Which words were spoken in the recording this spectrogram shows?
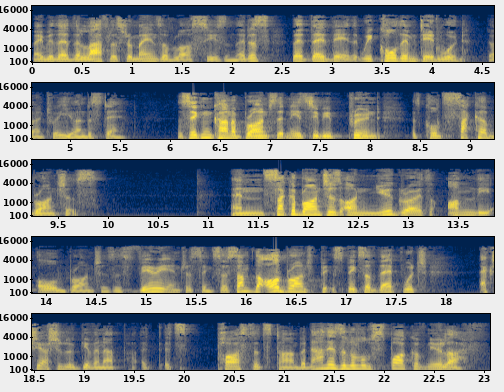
Maybe they're the lifeless remains of last season. They're just, they're, they're there. We call them dead wood, don't we? You understand? The second kind of branch that needs to be pruned is called sucker branches. And sucker branches are new growth on the old branches. It's very interesting. So some, the old branch speaks of that which actually I should have given up. It, it's past its time, but now there's a little spark of new life.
